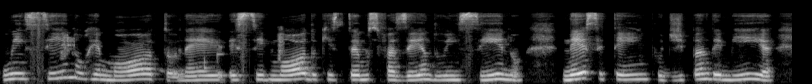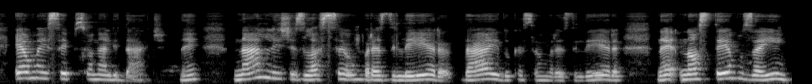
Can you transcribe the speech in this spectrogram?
o ensino remoto, né, esse modo que estamos fazendo o ensino nesse tempo de pandemia é uma excepcionalidade, né? Na legislação brasileira, da educação brasileira, né, nós temos aí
